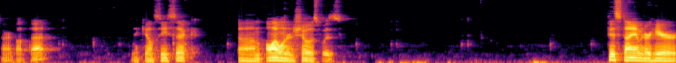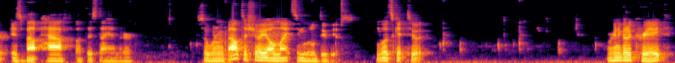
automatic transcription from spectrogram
Sorry about that. Make y'all seasick. Um, all I wanted to show us was This diameter here is about half of this diameter. So what I'm about to show y'all might seem a little dubious. Let's get to it. We're going to go to create,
